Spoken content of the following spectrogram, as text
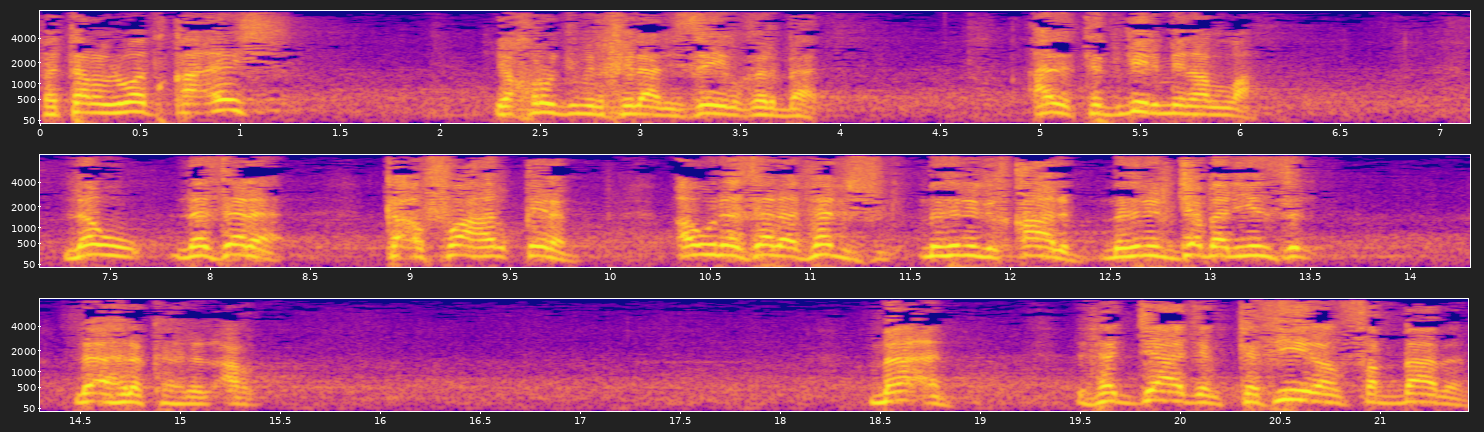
فترى الودق إيش؟ يخرج من خلاله زي الغربال. هذا تدبير من الله. لو نزل كأفواه القلم أو نزل ثلج مثل القالب مثل الجبل ينزل لأهلك أهل الأرض. ماء ثجاجا كثيرا صبابا.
